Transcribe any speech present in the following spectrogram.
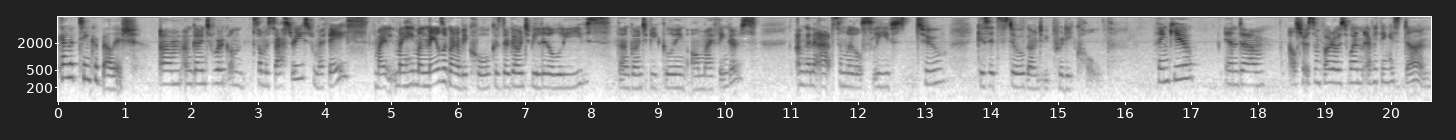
Kind of Tinkerbellish. Um, I'm going to work on some accessories for my face. My, my, my nails are going to be cool because they're going to be little leaves that I'm going to be gluing on my fingers. I'm going to add some little sleeves too because it's still going to be pretty cold. Thank you and um, I'll show some photos when everything is done.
